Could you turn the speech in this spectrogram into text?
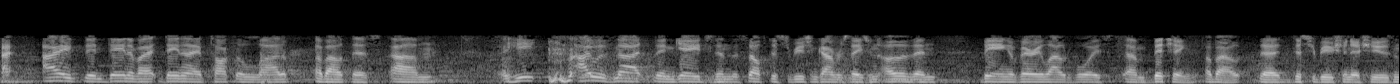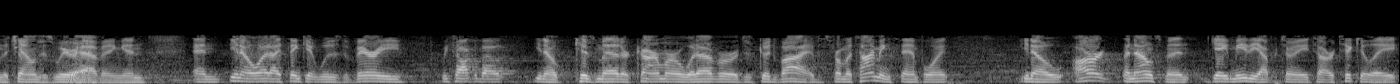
I, I and Dana, I- Dana and I have talked a lot about this. Um, he, I was not engaged in the self-distribution conversation, other than being a very loud voice, um, bitching about the distribution issues and the challenges we were Yeah. having, and and you know what, I think it was very. We talk about you know kismet or karma or whatever, or just good vibes from a timing standpoint you know, our announcement gave me the opportunity to articulate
